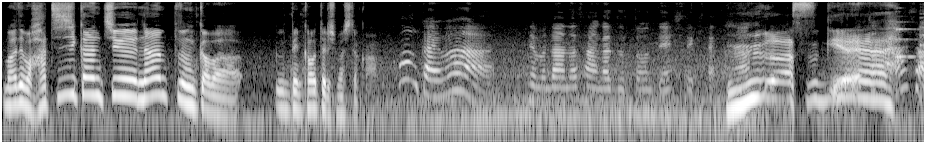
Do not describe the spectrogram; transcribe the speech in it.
まあでも8時間中何分かは運転変わったりしましたか？今回はでも旦那さんがずっと運転してきたかうらわすげえ。朝が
